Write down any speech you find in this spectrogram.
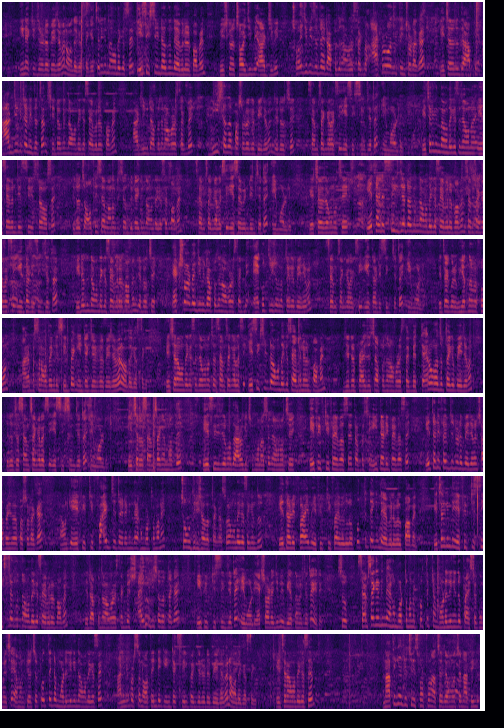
যেটা পেয়ে যাবেন আমাদের কাছ থেকে। এছাড়া কিন্তু আমাদের কাছে এ সিক্সটিনটাও কিন্তু অ্যাভেলেবল পাবেন, বিশেষ করে ছয় জিবি আট জিবি ছয় জিবি যেটা, এটা আপনার জন্য অফার থাকবে আঠারো হাজার তিনশো টাকা। এছাড়া যদি আপনি আট জিবিটা নিতে চান, সেটাও কিন্তু আমাদের কাছে অ্যাভেলেবল পাবেন। আট জিবিটা আপনার জন্য অফার থাকবে, বিশ হাজার পাঁচশো টাকা পেয়ে যাবেন, যেটা হচ্ছে স্যামসাং গ্যালাক্সি এ সিক্সটিন যেটা এই এছাড়া কিন্তু আমাদের কাছে যেমন এ সেভেন্টিন সিরিজটাও আছে, যেটা হচ্ছে অফিসিয়াল নন অফিসিয়াল দুটাই কিন্তু আমাদের কাছে পাবেন স্যামসাং গ্যালাক্সি এ সেভেন্টিন যেটা এই এছাড়া যেমন হচ্ছে এ থার্টি সিক্স যেটাও কিন্তু আমাদের কাছে অ্যাভেলেবল পাবেন Samsung Galaxy A thirty six যেটা, এটাও কিন্তু আমাদের কাছে অ্যাভেলেবল পাবেন, যেটা হচ্ছে একশো আঠাশ জিবিটা আপনার জন্য অফার থাকবে, একত্রিশ হাজার টাকা পেয়ে যাবেন Samsung Galaxy A thirty six যেটা মডেল এটা একবার ভিয়েতনামের phone hundred percent authentic seal pack intact পেয়ে যাবেন আমাদের কাছ থেকে। এছাড়া আমাদের কাছে যেমন হচ্ছে স্যামসাং গ্যালাক্সি এ সিক্সটিনটাও আমাদের কাছে অ্যাভেলেবল পাবেন, যেটার প্রাইস হচ্ছে জন্য অফার থাকবে তেরো হাজার টাকা পেয়ে যাবেন। যেটা হচ্ছে স্যামসাং গ্যালাক্সি এ সিক্সটিন যেটা মডেল এছাড়া স্যামসাংয়ের মধ্যে এ সিরিজের মধ্যে আরও কিছু ফোন আছে, যেমন হচ্ছে এ ফিফটি ফাইভ আছে, তারপর হচ্ছে এই থার্টি ফাইভ আছে। এ থার্টি ফাইভ যেটা ওটা পেয়ে যাবেন সাতাশ হাজার পাঁচশো টাকা, এমনকি এ ফিফটি ফাইভ যেটা, এটা কিন্তু এখন বর্তমানে চৌত্রিশ হাজার টাকা। সো আমাদের কাছে কিন্তু A thirty five A fifty five এগুলো প্রত্যেকটা কিন্তু অ্যাভেলেবেল পাবেন। এছাড়া কিন্তু এ ফিফটি সিক্সটা কিন্তু আমাদের কাছে অ্যাভেলেবেল পাবেন, যেটা আপনার জন্য আমার থাকবে সাঁত্রিশ হাজার টাকায় এ ফিফটি সিক্স যেটা এই মডেল একশো আট জিবি ভিয়েতনামের যেটা এটা সো স্যামসাংয়ের কিন্তু এখন বর্তমানে প্রত্যেকটা মডেলে কিন্তু প্রাইসটা কমেছে, এমনকি হচ্ছে প্রত্যেকটা মডেলই কিন্তু আমাদের কাছে hundred percent authentic intact seal pack যেটা পেয়ে যাবেন আমাদের কাছ থেকে। এছাড়া আমাদের কাছে নাথিংয়ের কিছু স্মার্টফোন আছে, যেমন হচ্ছে নাথিং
